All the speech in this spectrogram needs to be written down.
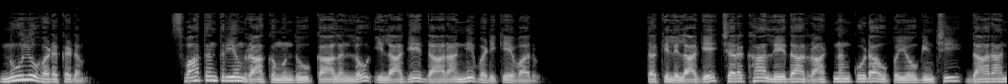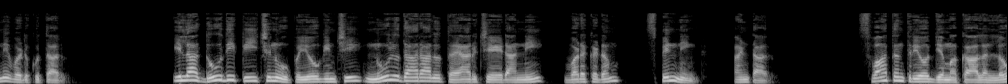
నూలు వడకడం. స్వాతంత్ర్యం రాకముందు కాలంలో ఇలాగే దారాన్ని వడికేవారు. తకిలిలాగే చరఖా లేదా రాట్నం కూడా ఉపయోగించి దారాన్ని వడుకుతారు. ఇలా దూది పీచును ఉపయోగించి నూలు దారాలు తయారు చేయడాన్ని వడకడం స్పిన్నింగ్ అంటారు. స్వాతంత్ర్యోద్యమ కాలంలో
